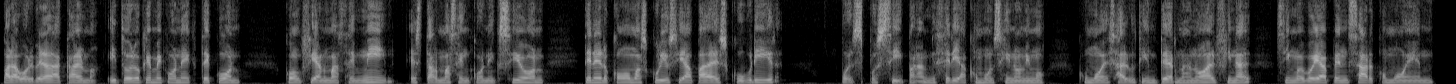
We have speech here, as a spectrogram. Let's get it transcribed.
para volver a la calma y todo lo que me conecte con confiar más en mí, estar más en conexión, tener como más curiosidad para descubrir, pues, pues sí, para mí sería como un sinónimo como de salud interna, ¿no? Al final, si me voy a pensar como en,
